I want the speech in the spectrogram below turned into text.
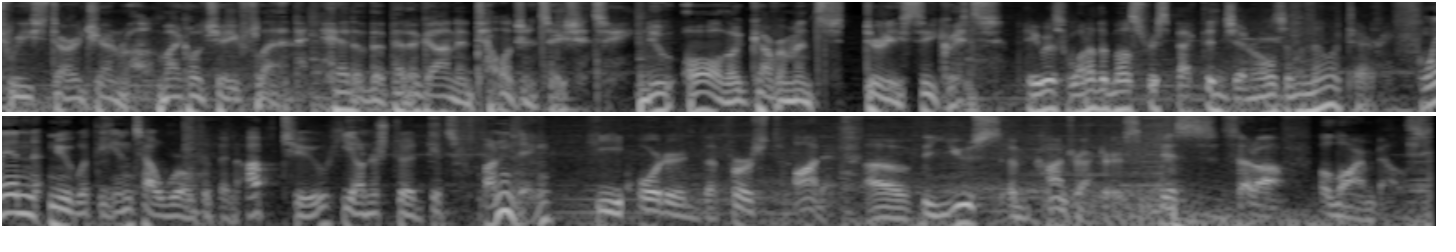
Three star general Michael J. Flynn, head of the Pentagon Intelligence Agency, knew all the government's dirty secrets. He was one of the most respected generals in the military. Flynn knew what the intel world had been up to. He understood its funding. He ordered the first audit of the use of contractors. This set off alarm bells.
